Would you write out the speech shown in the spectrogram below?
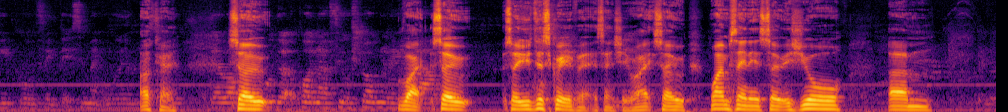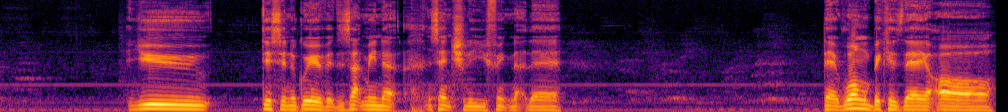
people and think that it's a mental illness. Okay. So there are So- people that are gonna feel strongly. Right. So so you disagree with it essentially, right? So what I'm saying is, so is your um you disagree with it? Does that mean that essentially you think that they're they're wrong because they are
